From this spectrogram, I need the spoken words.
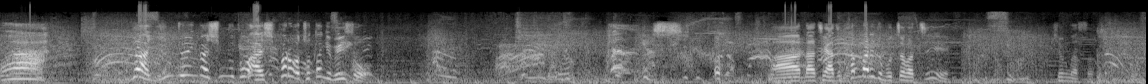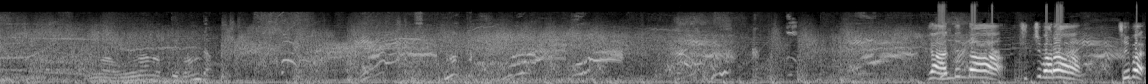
와. 야, 인조인간 16호, 아, 18호가 저딴 게 왜 있어? 아, 나 지금 아직 한 마리도 못 잡았지? 기억났어. 야, 안 된다! 죽지 마라! 제발!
